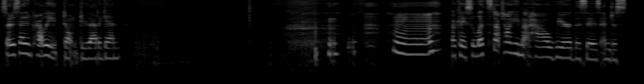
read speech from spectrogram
so I decided probably don't do that again. okay, so let's stop talking about how weird this is and just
